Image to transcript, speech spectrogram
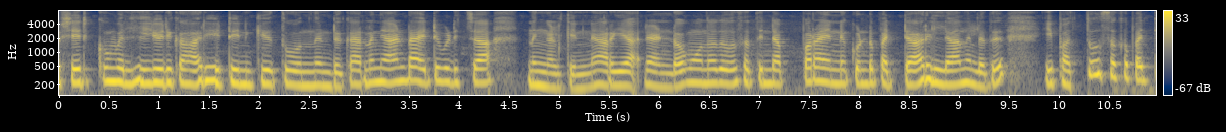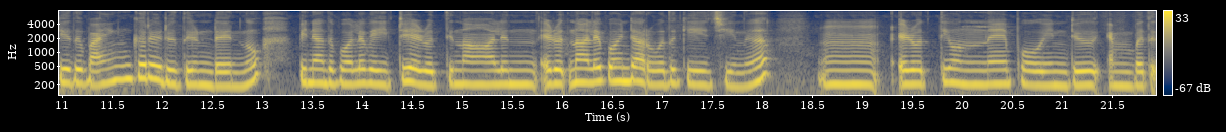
ശരിക്കും വലിയൊരു കാര്യമായിട്ട് എനിക്ക് തോന്നുന്നുണ്ട്. കാരണം ഞാൻ ഡയറ്റ് പിടിച്ചാൽ നിങ്ങൾക്ക് എന്നെ അറിയാം. രണ്ടോ മൂന്നോ ദിവസത്തിന്റെ അപ്പുറം എന്നെ കൊണ്ട് പറ്റാറില്ല എന്നുള്ളത്. ഈ പത്ത് ദിവസമൊക്കെ പറ്റിയത് ഭയങ്കര ഒരു ഇത് ഉണ്ടായിരുന്നു പിന്നെ അതുപോലെ വെയിറ്റ് എഴുപത്തി നാല് എഴുപത്തിനാല് പോയിന്റ് അറുപത് കെ ജിന്ന് എഴുപത്തി ഒന്ന് പോയിന്റ് എൺപത്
